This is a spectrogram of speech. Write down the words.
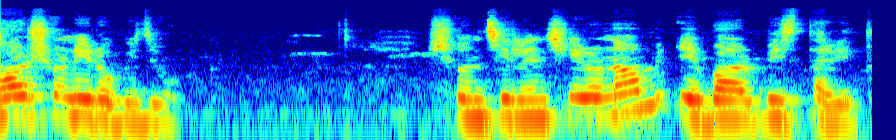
ধর্ষণের অভিযোগ। শুনছিলেন শিরোনাম, এবার বিস্তারিত।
